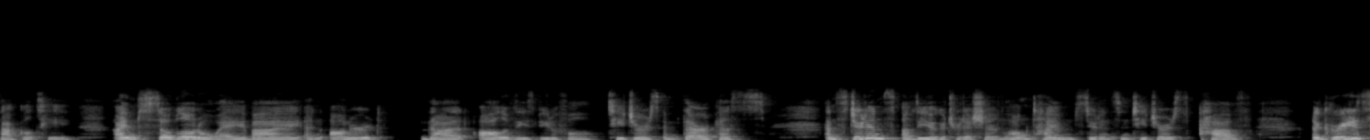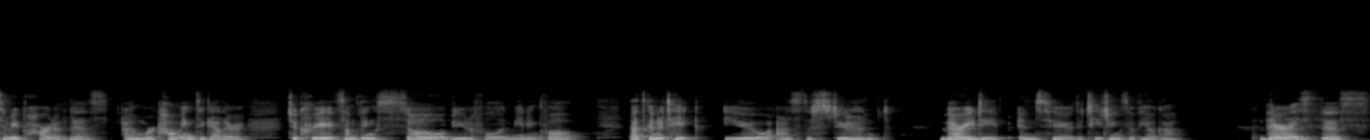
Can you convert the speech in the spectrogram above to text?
faculty. I'm so blown away by and honored that all of these beautiful teachers and therapists and students of the yoga tradition, longtime students and teachers, have agreed to be part of this. And we're coming together to create something so beautiful and meaningful that's going to take you as the student very deep into the teachings of yoga. There is this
